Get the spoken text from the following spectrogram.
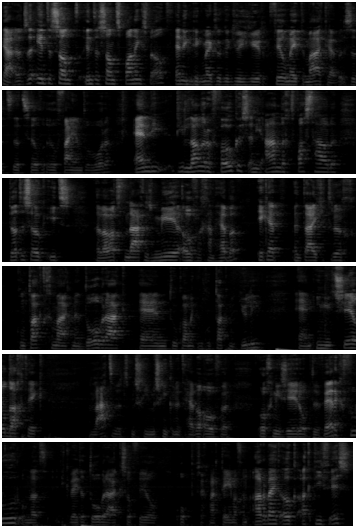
Ja, het is een interessant, interessant spanningsveld. En ik, ik merk ook dat jullie hier veel mee te maken hebben. Dus dat, dat is heel, heel fijn om te horen. En die, die langere focus en die aandacht vasthouden, dat is ook iets eh, waar we het vandaag dus meer over gaan hebben. Ik heb een tijdje terug contact gemaakt met Doorbraak. En toen kwam ik in contact met jullie. En initieel dacht ik, laten we het misschien, misschien kunnen het hebben over organiseren op de werkvloer. Omdat ik weet dat Doorbraak zoveel op zeg maar, het thema van arbeid ook actief is.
